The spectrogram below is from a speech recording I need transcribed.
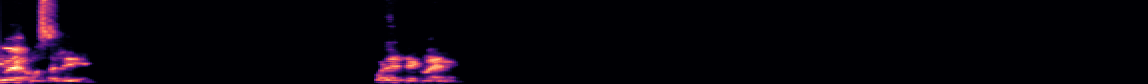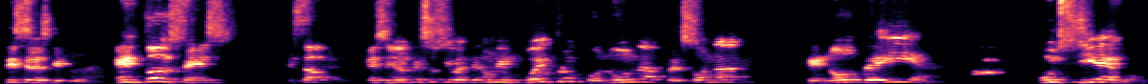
nueve, vamos a leer. 49. Dice la escritura. Entonces, el Señor Jesús iba a tener un encuentro con una persona que no veía, un ciego.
